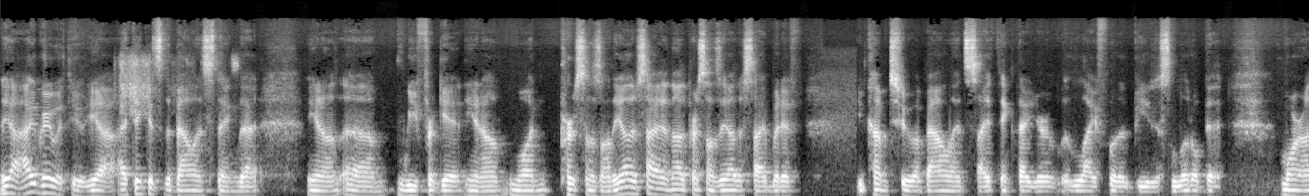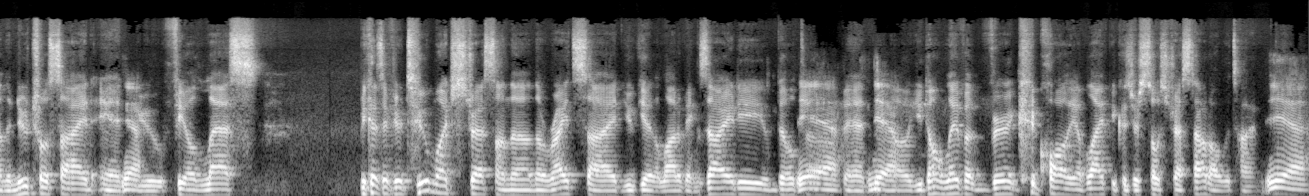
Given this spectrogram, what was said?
yeah. I agree with you. Yeah, I think it's the balance thing that you know um, we forget. You know, one person is on the other side, another person is on the other side. But if you come to a balance, I think that your life would be just a little bit more on the neutral side, and Yeah. you feel less because if you're too much stress on the on the right side, you get a lot of anxiety built Yeah, up, and yeah. you know you don't live a very good quality of life because you're so stressed out all the time. Yeah,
